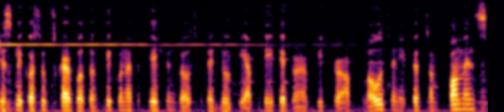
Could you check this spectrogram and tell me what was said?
just click on subscribe button, click on notification bell so that you'll be updated on our future uploads. And if you have some comments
